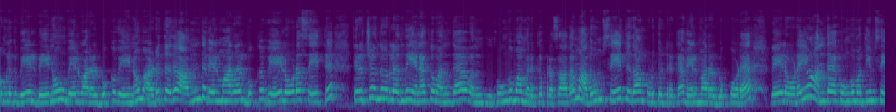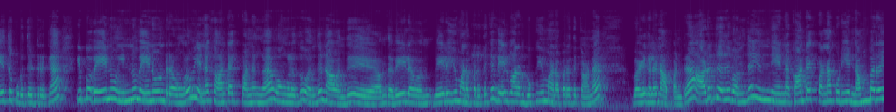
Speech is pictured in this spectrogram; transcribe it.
உங்களுக்கு வேல் வேணும் வேல்மாறல் புக்கு வேணும். அடுத்தது அந்த வேல்மாறல் புக்கு வேலோட சேர்த்து திருச்செந்தூர்லேருந்து எனக்கு வந்த வந் குங்குமம் இருக்குது பிரசாதம். அதுவும் சேர்த்து தான் கொடுத்துட்ருக்கேன் வேல்மாறல் புக்கோட வேலோடையும் அந்த குங்குமத்தையும் சேர்த்து கொடுத்துட்ருக்கேன். இப்போ வேணும் இன்னும் வேணுன்றவங்களும் என்ன காண்டாக்ட் பண்ணுங்கள் உங்களுக்கு வந்து நான் வந்து அந்த வேலை வந் வேலையும் அனுப்புறதுக்கு வேல்மாறல் புக்கையும் அனுப்புறதுக்கான வழிகளை நான் பண்ணுறேன் அடுத்தது வந்து இந்த என்னை காண்டாக்ட் பண்ணக்கூடிய நம்பரே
